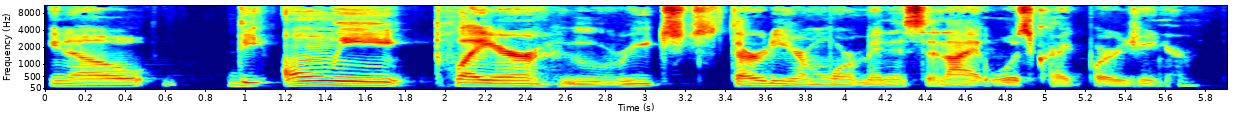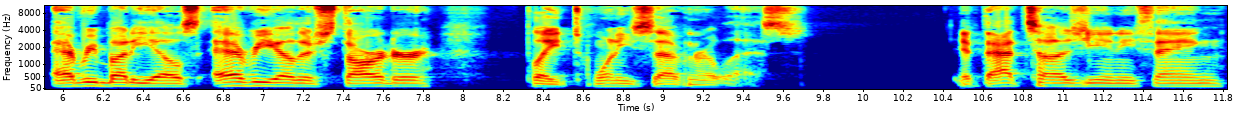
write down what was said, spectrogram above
you know, the only player who reached 30 or more minutes tonight was Craig Porter Jr. Everybody else, every other starter played 27 or less. If that tells you anything,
